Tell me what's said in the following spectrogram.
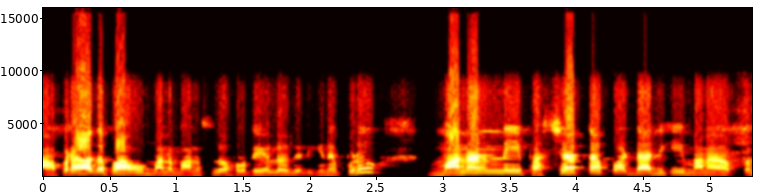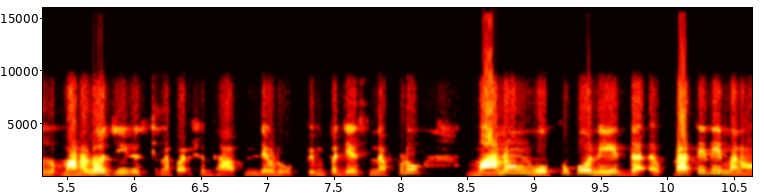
అపరాధ భావం మన మనసులో హృదయంలో కలిగినప్పుడు మనల్ని పశ్చాత్తాపడడానికి మన మనలో జీవిస్తున్న పరిశుద్ధాత్మ దేవుడు ఒప్పింపజేసినప్పుడు మనం ఒప్పుకొని ప్రతిదీ మనం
